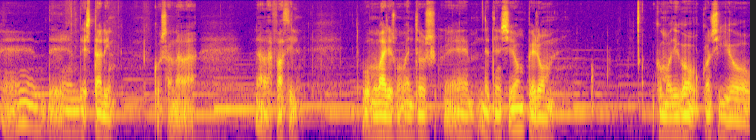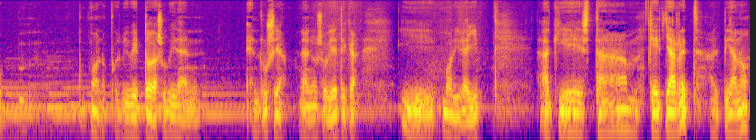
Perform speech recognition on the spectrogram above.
eh, de, Stalin, cosa nada, nada fácil. Tuvo varios momentos eh, de tensión, pero como digo, consiguió bueno, pues vivir toda su vida en, en Rusia, en la Unión Soviética, y morir allí. Aquí está Keith Jarrett al piano,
